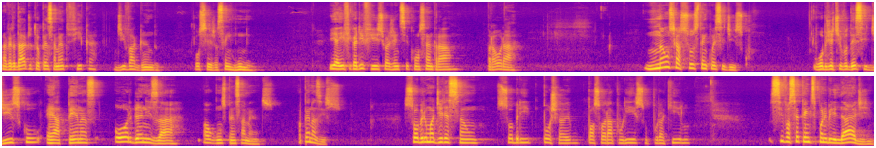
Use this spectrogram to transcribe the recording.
Na verdade, o teu pensamento fica divagando, ou seja, sem rumo. E aí fica difícil a gente se concentrar para orar. Não se assustem com esse disco. O objetivo desse disco é apenas organizar alguns pensamentos. Apenas isso. Sobre uma direção, sobre, poxa, eu posso orar por isso, por aquilo. Se você tem disponibilidade,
